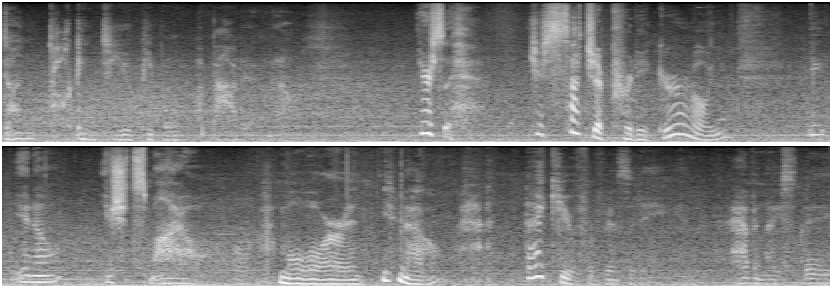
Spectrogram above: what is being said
done talking to you people about it now. You're, you're such a pretty girl. You, you, you know, you should smile more and, you know, thank you for visiting and have a nice day.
